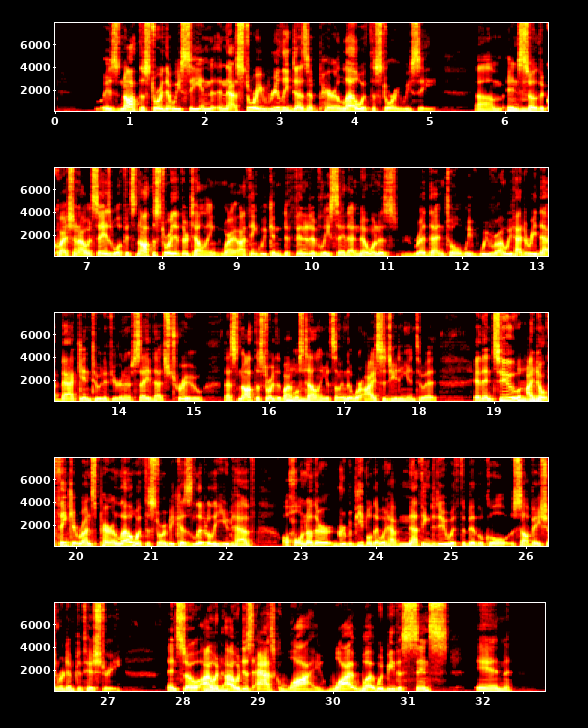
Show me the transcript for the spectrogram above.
is not the story that we see. And, and that story really doesn't parallel with the story we see. Um, and mm-hmm. so the question I would say is, well, if it's not the story that they're telling, right? I think we can definitively say that no one has read that until we've we've, we've had to read that back into it. If you're going to say that's true, that's not the story that the Bible's mm-hmm. telling. It's something that we're eisegeting into it. And then 2 mm-hmm. I don't think it runs parallel with the story because literally you'd have a whole nother group of people that would have nothing to do with the biblical salvation redemptive history. And so I would mm-hmm. I would just ask why why what would be the sense in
